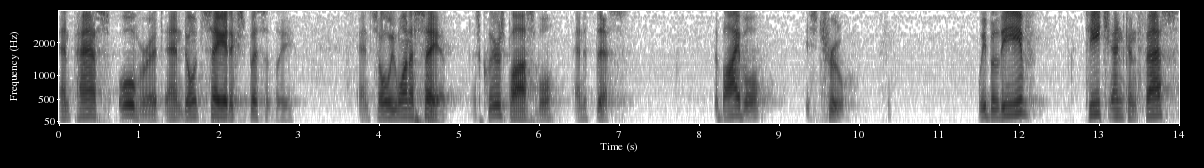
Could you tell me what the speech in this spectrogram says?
and pass over it and don't say it explicitly. And so we want to say it as clear as possible, and it's this The Bible is true. We believe, teach, and confess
